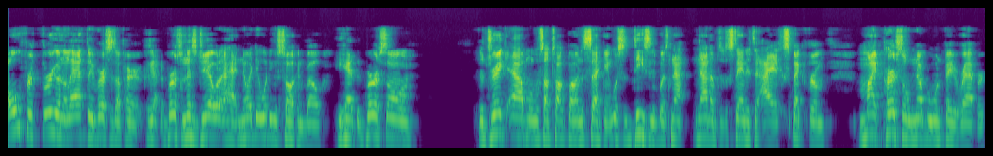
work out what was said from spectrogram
0 for 3 on the last three verses I've heard. Because he got the verse on this jail, I had no idea what he was talking about. He had the verse on the Drake album, which I'll talk about in a second, which is decent, but it's not not up to the standards that I expect from my personal number one favorite rapper,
